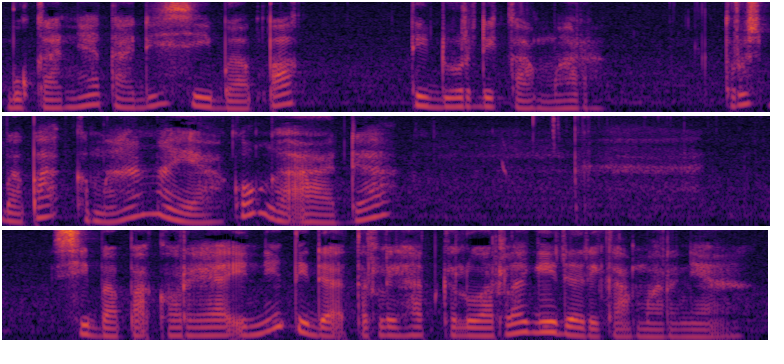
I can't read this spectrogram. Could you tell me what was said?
bukannya tadi si bapak tidur di kamar. Terus bapak ke mana ya? Kok nggak ada? Si bapak Korea ini tidak terlihat keluar lagi dari kamarnya.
